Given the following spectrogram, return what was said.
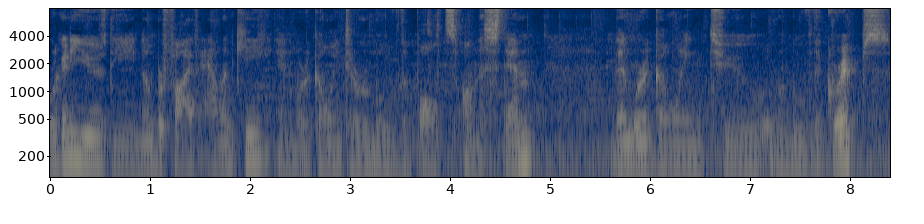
We're going to use the number 5 Allen key and we're going to remove the bolts on the stem. Then we're going to remove the grips,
